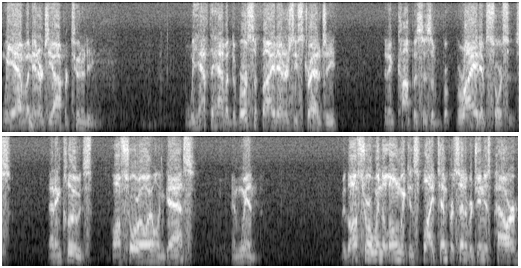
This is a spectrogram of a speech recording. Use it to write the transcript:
we have an energy opportunity. We have to have a diversified energy strategy that encompasses a variety of sources. That includes offshore oil and gas and wind. With offshore wind alone, we can supply 10% of Virginia's power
